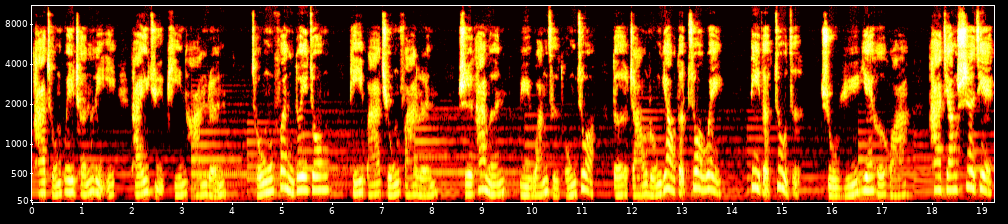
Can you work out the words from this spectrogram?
他从灰尘里抬举贫寒人，从粪堆中提拔穷乏人，使他们与王子同坐，得着荣耀的座位。地的柱子。属于耶和华，他将世界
